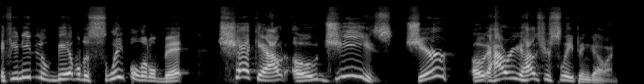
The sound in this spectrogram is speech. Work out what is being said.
if you need to be able to sleep a little bit, check out OGeez. Sure. Oh, how are you? How's your sleeping going?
